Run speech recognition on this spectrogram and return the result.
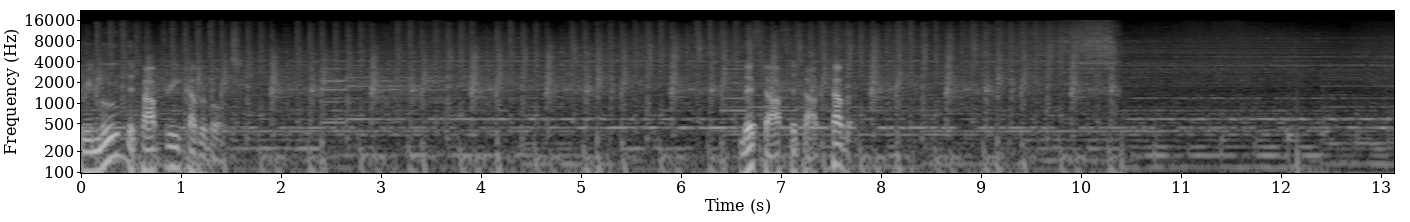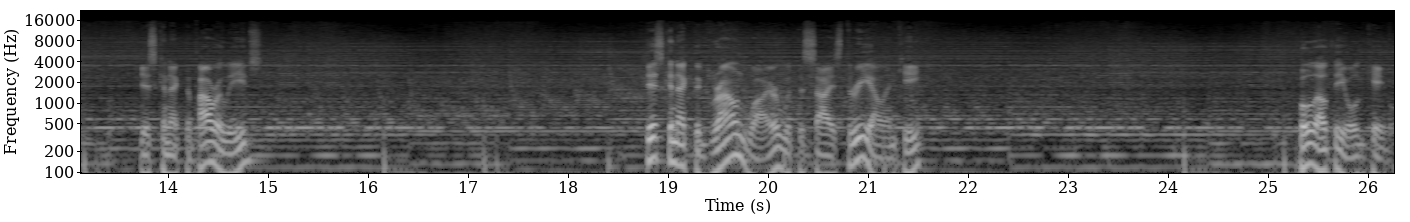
remove the top three cover bolts. Lift off the top cover. Disconnect the power leads. Disconnect the ground wire with the size 3 Allen key. Pull out the old cable.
